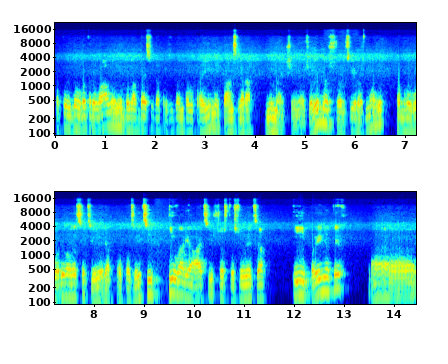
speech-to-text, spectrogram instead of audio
такою довготривалою була бесіда президента України, канцлера Німеччини. Очевидно, що в цій розмові обговорювалися цілий ряд пропозицій і варіацій, що стосується і прийнятих е-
